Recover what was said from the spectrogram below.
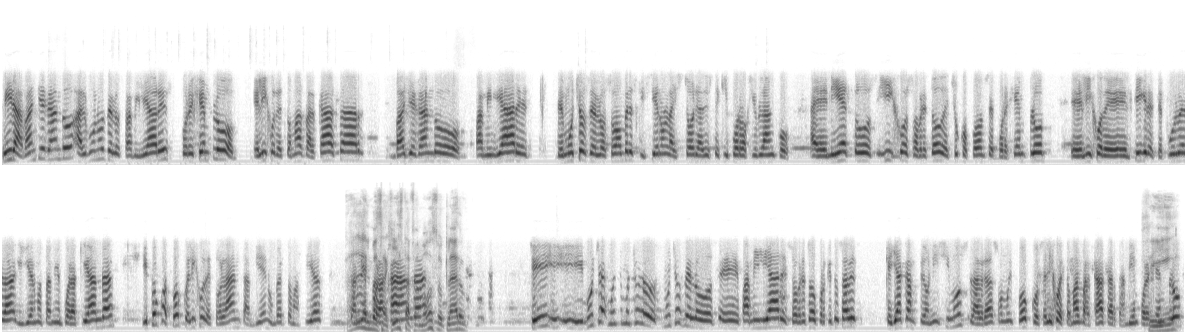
Mira, van llegando algunos de los familiares, por ejemplo, el hijo de Tomás Balcázar, va llegando familiares de muchos de los hombres que hicieron la historia de este equipo rojiblanco, eh, nietos, hijos, sobre todo de Chuco Ponce, por ejemplo, el hijo del Tigre Sepúlveda, Guillermo también por aquí anda, y poco a poco el hijo de Tolán también, Humberto Macías. Ah, también el masajista famoso, claro. Sí, y, muchos, muchos, muchos de los eh, familiares, sobre todo, porque tú sabes que ya campeonísimos, la verdad son muy pocos. El hijo de Tomás Balcázar también, por ejemplo.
